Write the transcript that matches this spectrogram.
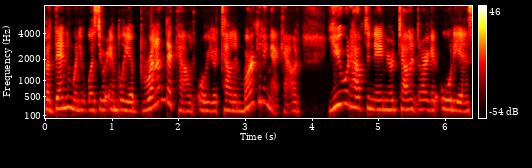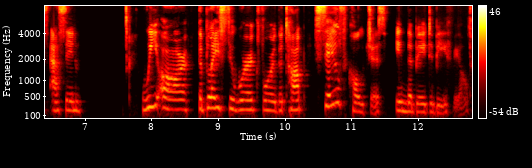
But then when it was your employer brand account or your talent marketing account, you would have to name your talent target audience as in we are the place to work for the top sales coaches in the B2B field.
